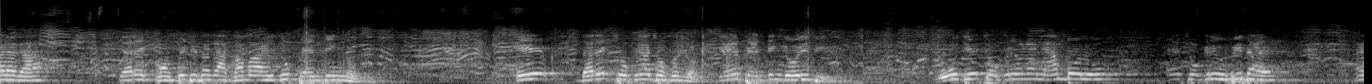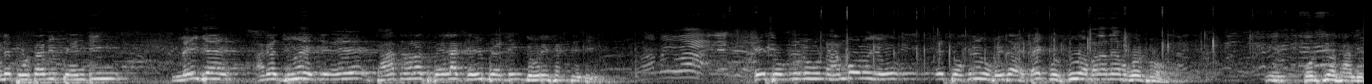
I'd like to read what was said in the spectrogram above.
ત્યારે કોમ્પિટિશન રાખવામાં આવ્યું હતું પેન્ટિંગનું એ દરેક છોકરા છોકરીઓ જે પેન્ટિંગ દોરી હતી, હું જે છોકરીઓના નામ બોલું, એ છોકરી ઊભી થાય અને પોતાની પેન્ટિંગ લઈ જાય અને જુએ કે એ સાત વર્ષ પહેલાં કેવી પેન્ટિંગ દોરી શકતી હતી. એ છોકરીનું હું નામ બોલું છું, એ છોકરી ઊભી થાય. ભાઈ ખુરશીઓ આપણા નામ ગોઠવો. ખુરશીઓ શાંતિ.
